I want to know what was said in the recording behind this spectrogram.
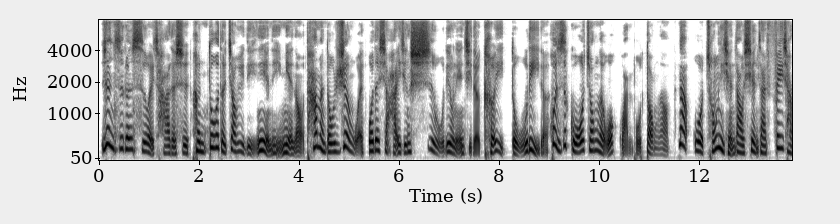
认知跟思维差的。是很多的教育理念里面哦，他们都认为我的小孩已经四五六年级的可以独立的，或者是国中了，我管不动了。那我从以前到现在非常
